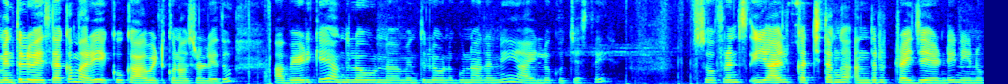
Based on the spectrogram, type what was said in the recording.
మెంతులు వేసాక మరి ఎక్కువ కాగబెట్టుకుని అవసరం లేదు. ఆ వేడికే అందులో ఉన్న మెంతుల్లో ఉన్న గుణాలన్నీ ఆయిల్లోకి వచ్చేస్తాయి. సో ఫ్రెండ్స్ ఈ ఆయిల్ ఖచ్చితంగా అందరూ ట్రై చేయండి. నేను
